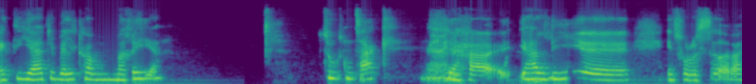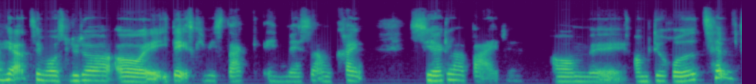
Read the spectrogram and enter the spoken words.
Rigtig hjertelig velkommen, Maria. Tusind tak. Jeg har, jeg har lige øh, introduceret dig her til vores lyttere, og øh, i dag skal vi snakke en masse omkring cirkelarbejde, om, øh, om det røde telt.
